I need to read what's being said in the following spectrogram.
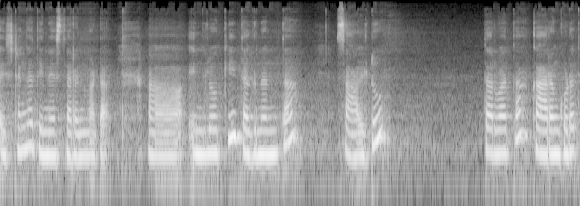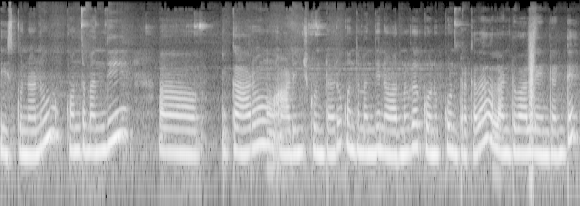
ఇష్టంగా తినేస్తారనమాట ఇందులోకి తగినంత సాల్టు తర్వాత కారం కూడా తీసుకున్నాను. కొంతమంది కారం ఆడించుకుంటారు. కొంతమంది నార్మల్గా కొనుక్కుంటారు కదా అలాంటి వాళ్ళు ఏంటంటే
